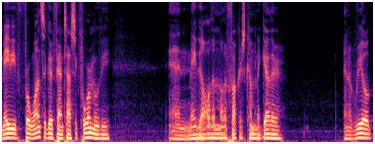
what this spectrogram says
maybe for once a good Fantastic Four movie and maybe all the motherfuckers coming together and a real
